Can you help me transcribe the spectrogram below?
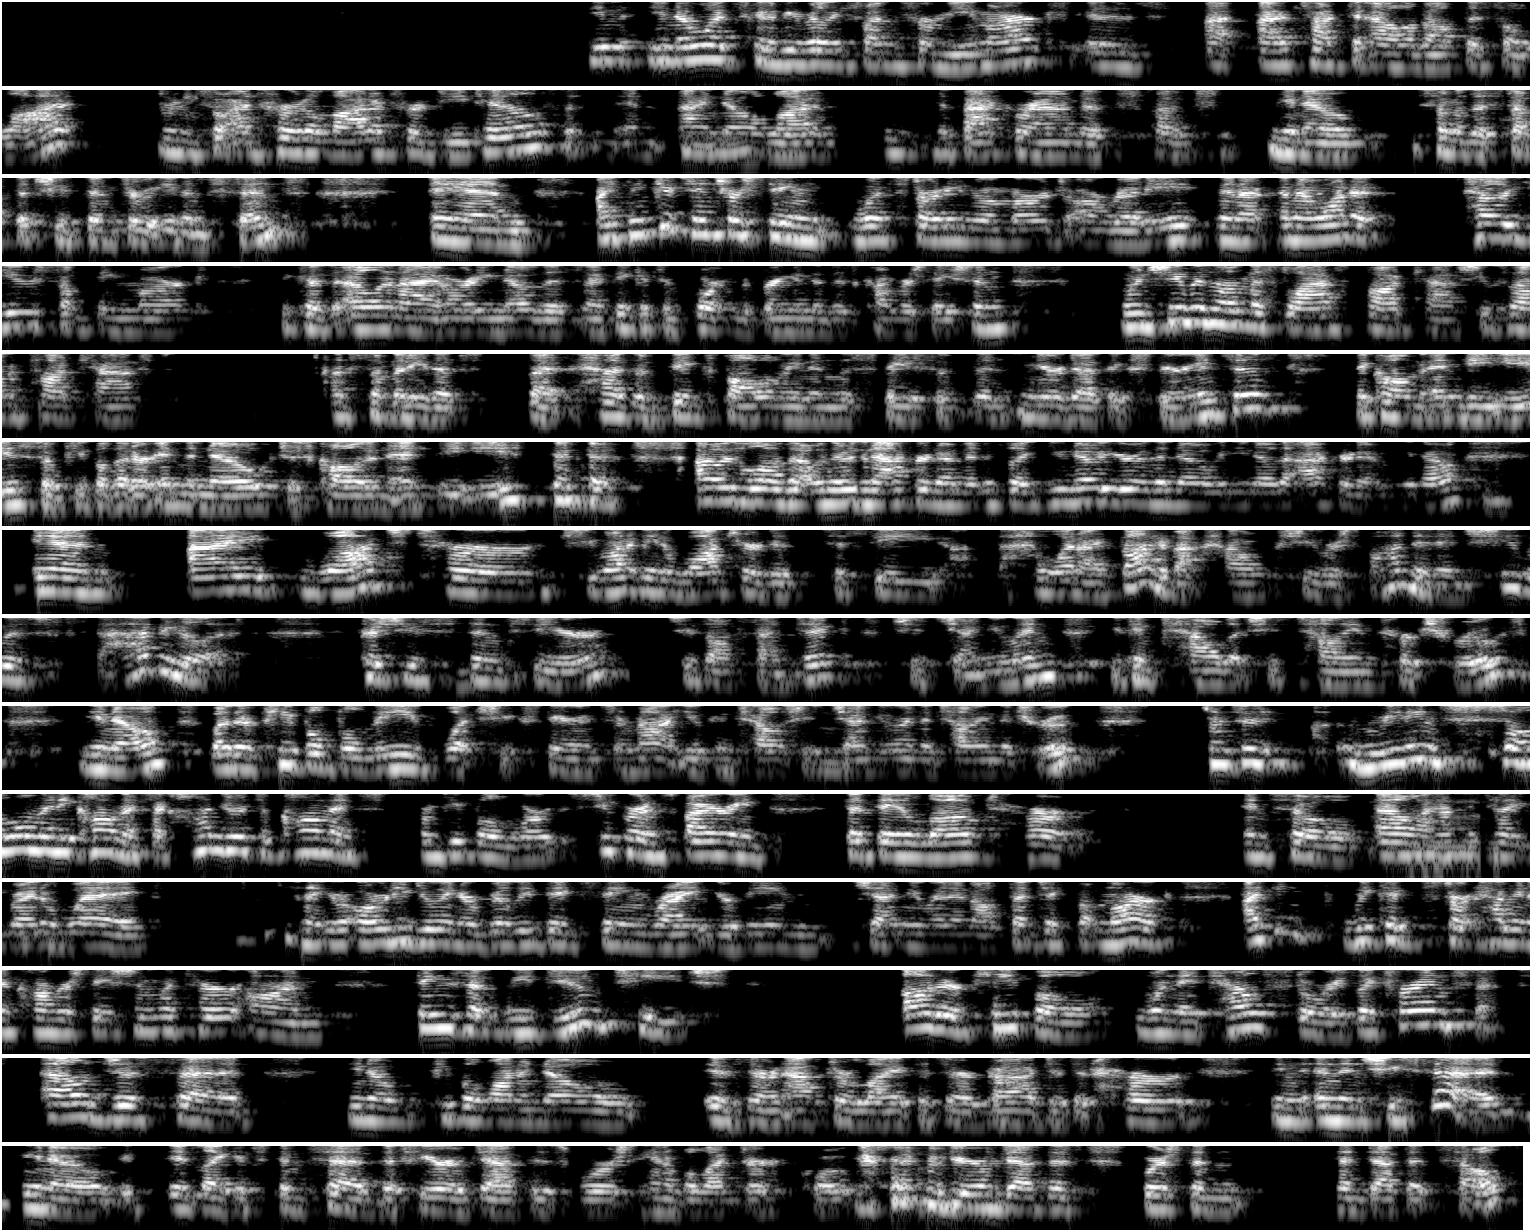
You, you know what's going to be really fun for me, Marc, is I, have talked to El about this a lot. And so I've heard a lot of her details and, and I know a lot of the background of, of, you know, some of the stuff that she's been through even since. And I think it's interesting what's starting to emerge already. And I, and I want to tell you something, Marc, because El and I already know this. And I think it's important to bring into this conversation. When she was on this last podcast, she was on a podcast of somebody that's that has a big following in the space of the near death experiences. They call them NDEs. So people that are in the know just call it an NDE. I always love that when there's an acronym and it's like, you know, you're in the know and you know the acronym, you know? And I watched her, she wanted me to watch her to, to see what I thought about how she responded. And she was fabulous because she's sincere she's authentic. She's genuine. You can tell that she's telling her truth you know? Whether people believe what she experienced or not you can tell she's mm. genuine and telling the truth. And so reading so many comments like hundreds of comments from people were super inspiring that they loved her. And so El, i have to mm. tell you right away that you're already doing a really big thing right? You're being genuine and authentic. But Marc i think we could start having a conversation with her on things that we do teach other people when they tell stories. Like, for instance, El just said, you know, people want to know is there an afterlife? Is there a God? Does it hurt? And, and then she said, you know, it, it, like it's been said, the fear of death is worse. Hannibal Lecter quote: "Fear of death is worse than than death itself."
